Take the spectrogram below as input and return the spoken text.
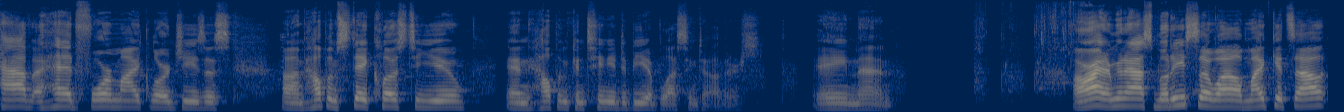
have ahead for Mike, Lord Jesus. Um, help him stay close to you and help him continue to be a blessing to others. Amen. All right, I'm going to ask Marisa while Mike gets out.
